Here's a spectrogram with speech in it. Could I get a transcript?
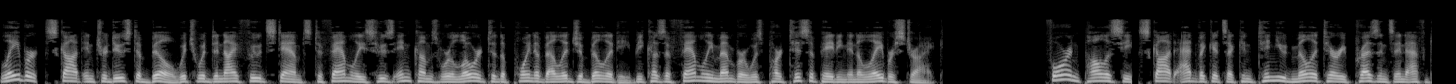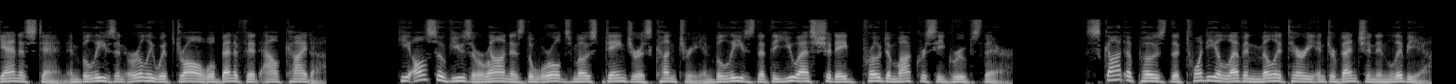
Labor – Scott introduced a bill which would deny food stamps to families whose incomes were lowered to the point of eligibility because a family member was participating in a labor strike. Foreign policy – Scott advocates a continued military presence in Afghanistan and believes an early withdrawal will benefit al-Qaeda. He also views Iran as the world's most dangerous country and believes that the U.S. should aid pro-democracy groups there. Scott opposed the 2011 military intervention in Libya.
